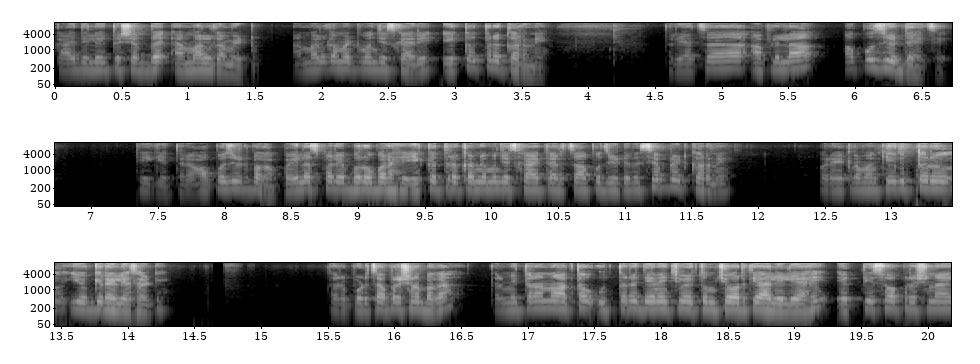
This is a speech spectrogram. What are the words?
काय दिलं तर शब्द? ॲमाल्गामेट ॲमाल्गामेट म्हणजेच काय रे? एकत्र करणे. तर याचं आपल्याला अपोजिट द्यायचं आहे. ठीक आहे तर ऑपोजिट बघा. पहिलाच पर्याय बरोबर आहे. एकत्र करणे म्हणजेच काय? त्याचं अपोजिट आहे. तर सेपरेट करणे. पर्याय क्रमांक एक उत्तर योग्य राहिल्यासाठी. तर पुढचा प्रश्न बघा. तर मित्रांनो आता उत्तर देण्याची वेळ तुमच्यावरती आलेली आहे. एकतीसवा प्रश्न आहे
